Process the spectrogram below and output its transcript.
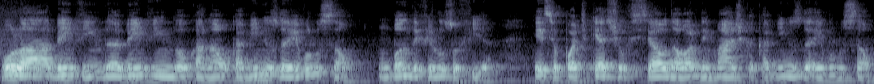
Olá, bem-vinda, bem-vindo ao canal Caminhos da Evolução, Umbanda e Filosofia. Esse é o podcast oficial da Ordem Mágica Caminhos da Evolução.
